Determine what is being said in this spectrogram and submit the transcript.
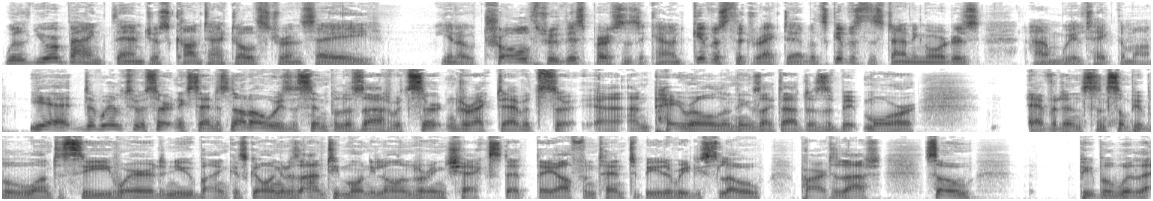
will your bank then just contact Ulster and say, you know, troll through this person's account, give us the direct debits, give us the standing orders, and we'll take them on? Yeah, they will to a certain extent. It's not always as simple as that. With certain direct debits uh, and payroll and things like that, there's a bit more evidence, and some people want to see where the new bank is going. And there's anti-money laundering checks that they often tend to be the really slow part of that. So people will uh,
